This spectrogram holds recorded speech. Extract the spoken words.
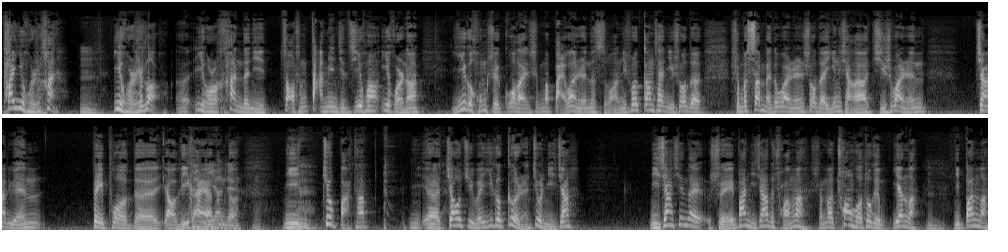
它一会儿是旱，嗯，一会儿是涝，呃，一会儿旱的你造成大面积的饥荒，一会儿呢，一个洪水过来，什么百万人的死亡。你说刚才你说的什么三百多万人受到影响啊，几十万人。家园被迫的要离开啊等等，你就把它你呃焦距为一个个人，就是你家，你家现在水把你家的床啊什么窗户都给淹了，你搬了，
